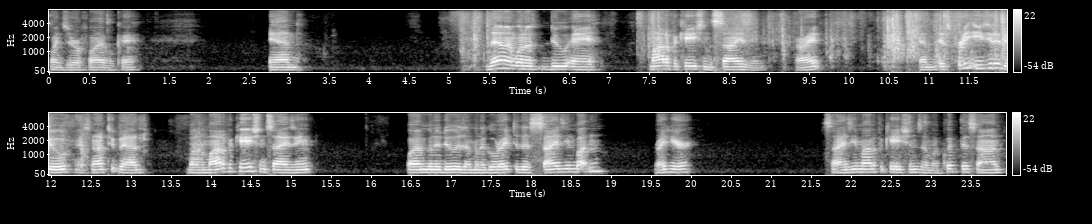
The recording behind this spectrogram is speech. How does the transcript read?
0.05, okay. And then I'm going to do a modification sizing, all right? And it's pretty easy to do. It's not too bad. But on modification sizing, what I'm going to do is I'm going to go right to this sizing button right here. Sizing modifications. I'm going to click this on.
